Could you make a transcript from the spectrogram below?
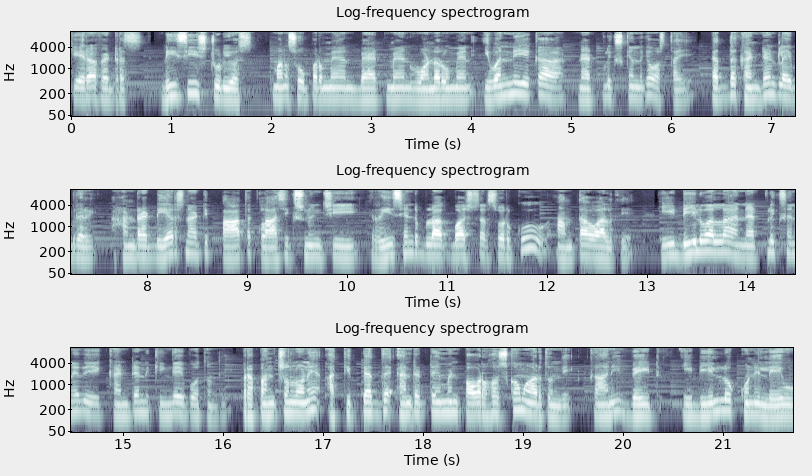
care of address. DC studios మన సూపర్ మ్యాన్ బ్యాట్మ్యాన్ వండర్ ఉమెన్ ఇవన్నీ ఇక నెట్ఫ్లిక్స్ కిందకే వస్తాయి. పెద్ద కంటెంట్ లైబ్రరీ హండ్రెడ్ ఇయర్స్ నాటి పాత క్లాసిక్స్ నుంచి రీసెంట్ బ్లాక్ బాస్టర్స్ వరకు అంతా వాళ్ళదే. ఈ డీల్ వల్ల నెట్ఫ్లిక్స్ అనేది కంటెంట్ కింగ్ అయిపోతుంది. ప్రపంచంలోనే అతిపెద్ద ఎంటర్టైన్మెంట్ పవర్ హౌస్గా మారుతుంది. కానీ వెయిట్ ఈ డీల్లో కొన్ని లేవు.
